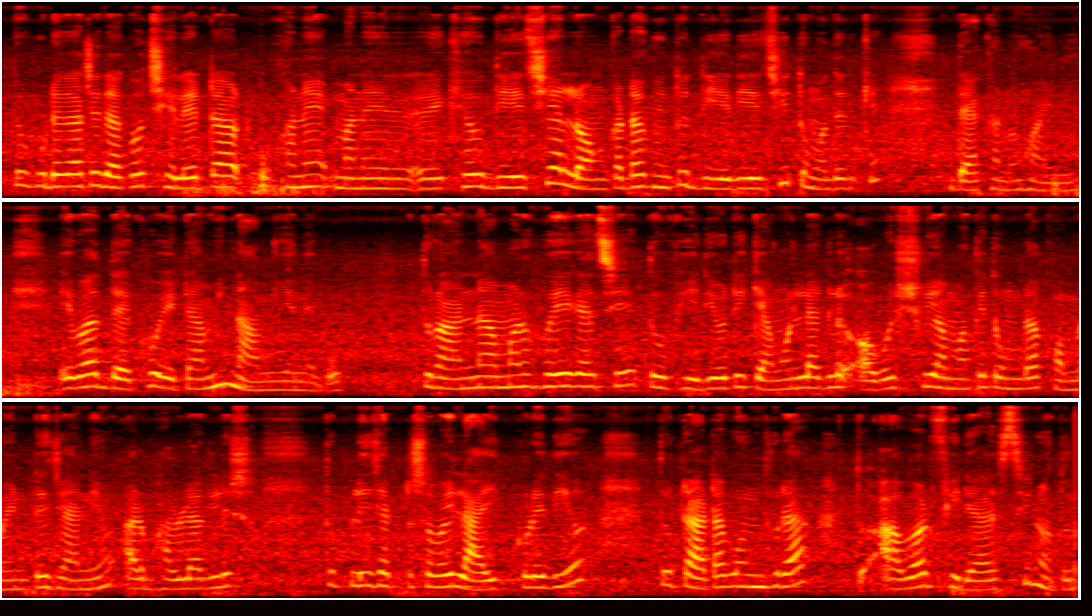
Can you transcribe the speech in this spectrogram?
তো ফুটে গেছে দেখো ছেলেটা ওখানে মানে রেখেও দিয়েছি আর লঙ্কাটাও কিন্তু দিয়ে দিয়েছি, তোমাদেরকে দেখানো হয়নি। এবার দেখো এটা আমি নামিয়ে নেব। তো রান্না আমার হয়ে গেছে, তো ভিডিওটি কেমন লাগলে অবশ্যই আমাকে তোমরা কমেন্টে জানিও, আর ভালো লাগলে তো প্লিজ একটা সবাই লাইক করে দিও। তো টাটা বন্ধুরা, তো আবার ফিরে আসছি নতুন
